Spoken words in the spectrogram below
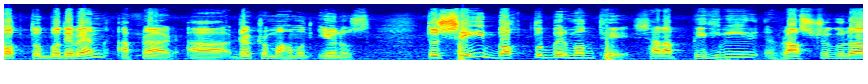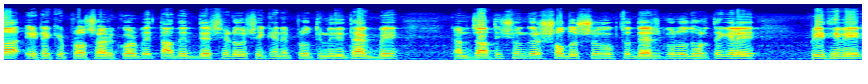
বক্তব্য দেবেন আপনার ডক্টর মোহাম্মদ ইউনুস। তো সেই বক্তব্যের মধ্যে সারা পৃথিবীর রাষ্ট্রগুলা এটাকে প্রচার করবে, তাদের দেশেরও সেখানে প্রতিনিধি থাকবে। কারণ জাতিসংঘের সদস্যভুক্ত দেশগুলো ধরতে গেলে পৃথিবীর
